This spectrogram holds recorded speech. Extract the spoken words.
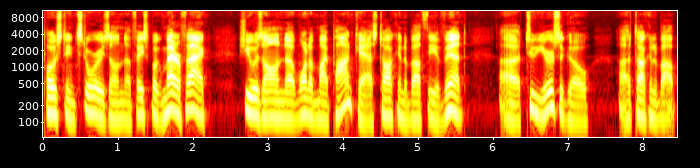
posting stories on uh, Facebook. Matter of fact, she was on uh, one of my podcasts talking about the event uh, two years ago, talking about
